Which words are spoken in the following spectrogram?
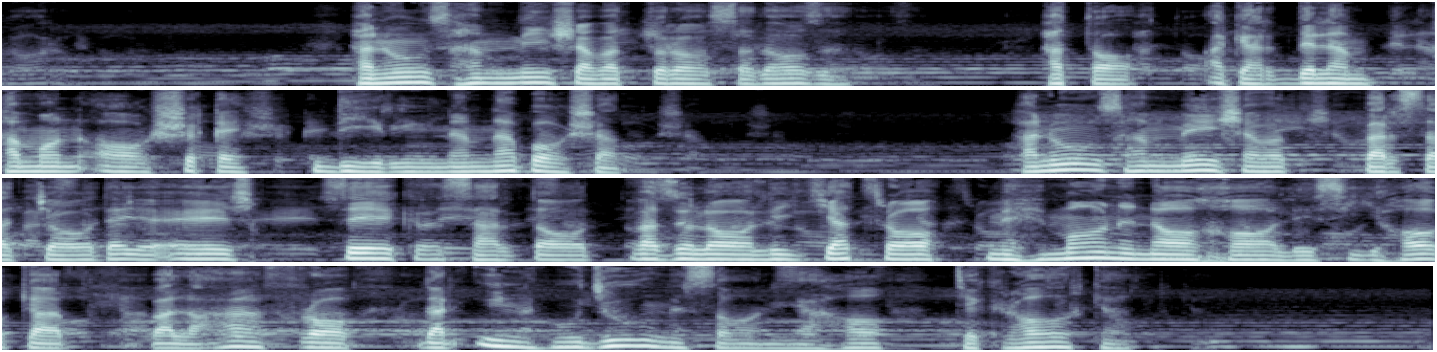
هنوز هم می شود تو را صدا زد. حتی اگر دلم همان عاشق دیرینه نباشد. هنوز هم می شود بر سجاده عشق ذکر سرداد و زلالیت را مهمان ناخالصی ها کرد و العف را در این حجوم ثانیه ها تکرار کرد.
